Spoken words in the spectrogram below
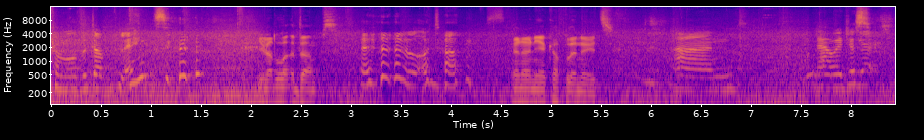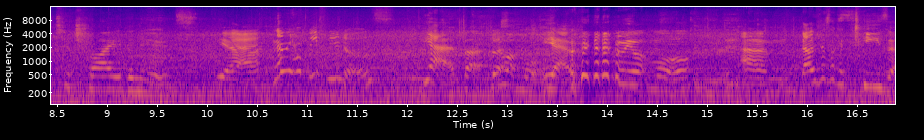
from all the dumplings. You've had a lot of dumps a lot of dumps. and only a couple of nudes. And now we're just, to try the nudes. yeah. No, we had beef noodles. Yeah, but, we want more. Yeah, we want more. Um, that was just like a teaser,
